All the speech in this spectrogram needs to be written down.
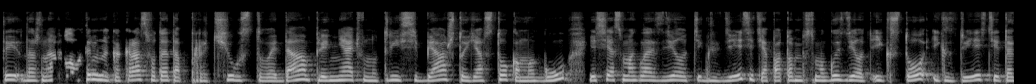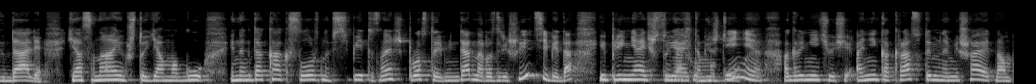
Ты должна была вот именно как раз вот это прочувствовать, да, принять внутри себя, что я столько могу. Если я смогла сделать x10, я потом смогу сделать x100, x200 и так далее. Я знаю, что я могу. Иногда как сложно в себе, ты знаешь, просто элементарно разрешить себе, да, и принять, что Все я это убеждения могу. ограничивающие, они как раз вот именно мешают нам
